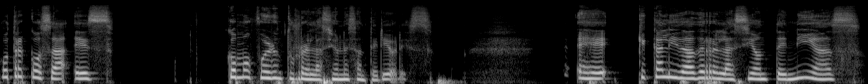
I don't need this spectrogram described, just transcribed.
Otra cosa es ¿Cómo fueron tus relaciones anteriores? Eh, ¿Qué calidad de relación tenías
